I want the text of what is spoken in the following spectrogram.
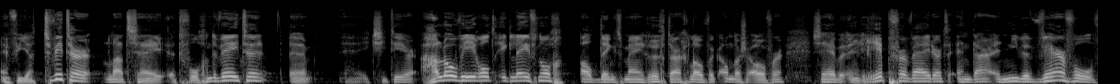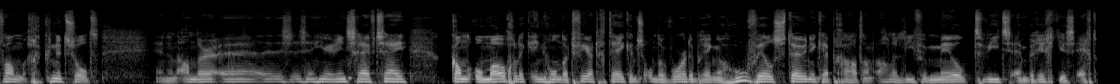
En via Twitter laat zij het volgende weten. Uh, ik citeer, hallo wereld, ik leef nog. Al denkt mijn rug daar geloof ik anders over. Ze hebben een rib verwijderd en daar een nieuwe wervel van geknutseld. En een ander uh, hierin schrijft zij... kan onmogelijk in 140 tekens onder woorden brengen... hoeveel steun ik heb gehad aan alle lieve mail, tweets en berichtjes. Echt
